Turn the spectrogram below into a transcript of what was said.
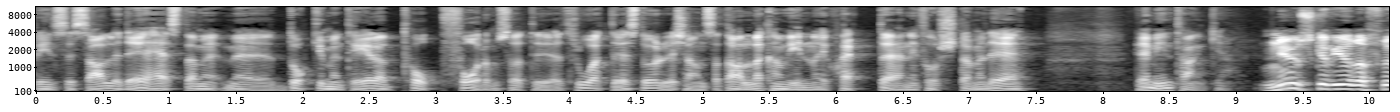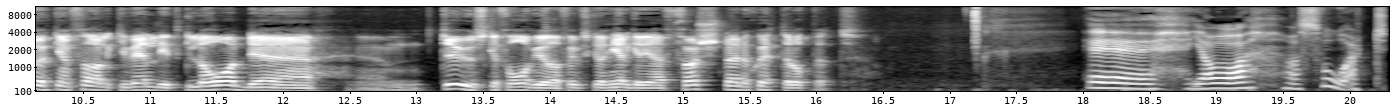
Princess Sally. Det är hästar med, med, dokumenterad toppform. Så att jag tror att det är större chans att alla kan vinna i sjätte än i första. Men det är, det är min tanke. Nu ska vi göra Fröken Falk väldigt glad. Eh, eh, du ska få avgöra för vi ska helgardera första eller sjätte loppet. Eh, ja, vad svårt.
